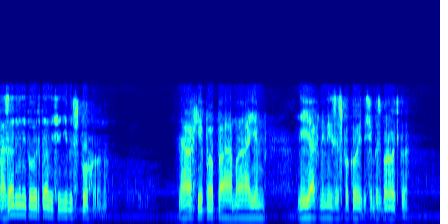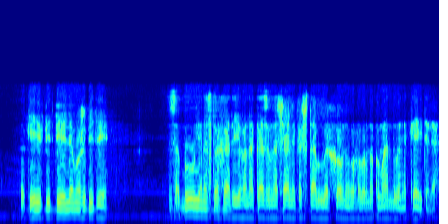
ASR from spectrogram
Назад вони поверталися ніби з похорону. Ах, і папа маєм, ніяк не міг заспокоїтися безбородько. У Київ підпілля може піти. Забув я настрахати його наказом начальника штабу Верховного головнокомандування Кейтеля.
